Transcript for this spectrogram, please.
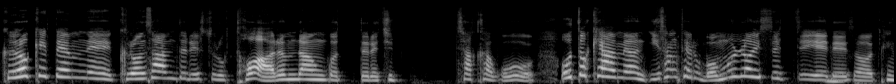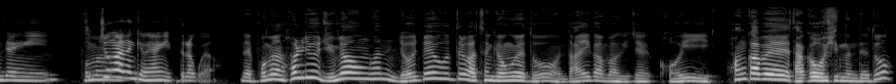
그렇기 때문에 그런 사람들일수록 더 아름다운 것들에 집착하고 어떻게 하면 이 상태로 머물러 있을지에 대해서 굉장히 집중하는 경향이 있더라고요. 네, 보면 헐리우드 유명한 여배우들 같은 경우에도 나이가 막 이제 거의 환갑에 다가오시는데도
